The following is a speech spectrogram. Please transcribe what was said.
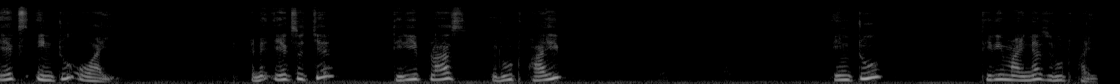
X into Y. এখানে এক্স হচ্ছে three plus root five into three minus root five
